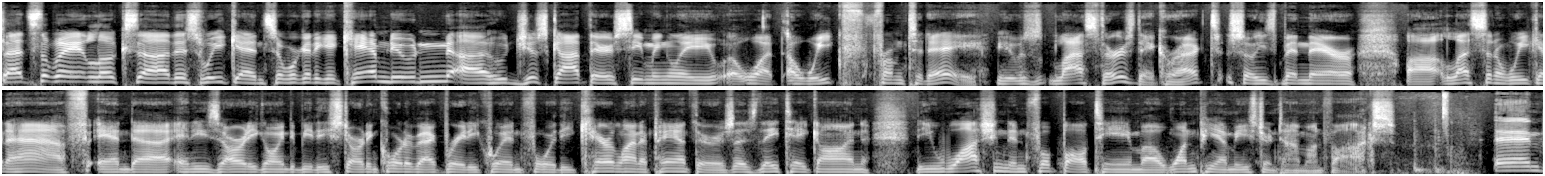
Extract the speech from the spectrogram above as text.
That's the way it looks uh, this weekend. So we're going to get Cam Newton, uh, who just got there seemingly uh, what a week from today. It was last Thursday, correct? So he's been there uh, less than a week and a half, and uh, and he's already going to be the starting quarterback, Brady Quinn, for the Carolina Panthers as they take on the Washington Football Team, uh, 1 p.m. Eastern time on Fox. And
